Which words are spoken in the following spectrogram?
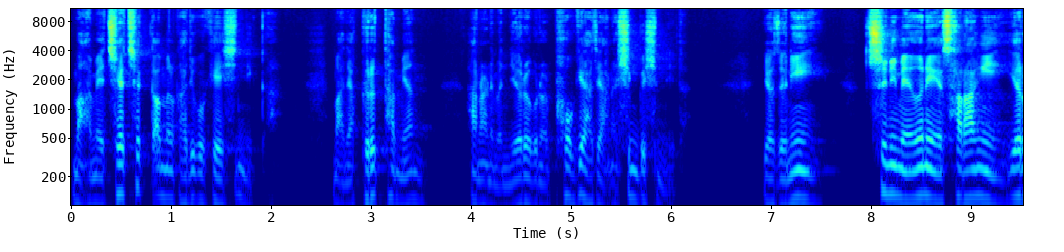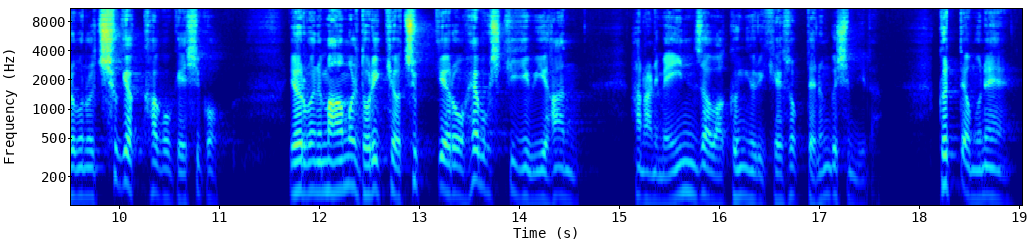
마음의 죄책감을 가지고 계십니까? 만약 그렇다면 하나님은 여러분을 포기하지 않으신 것입니다. 여전히 주님의 은혜의 사랑이 여러분을 추격하고 계시고 여러분의 마음을 돌이켜 주께로 회복시키기 위한 하나님의 인자와 긍휼이 계속되는 것입니다. 그 때문에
